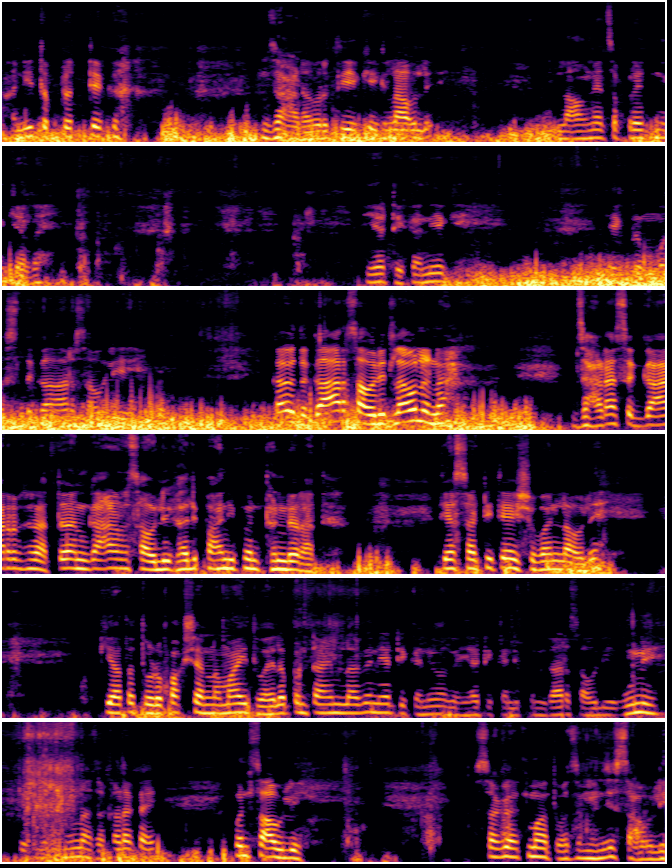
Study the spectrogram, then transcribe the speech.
आणि इथं प्रत्येक झाडावरती एक एक लावले. लावण्याचा प्रयत्न केला आहे या ठिकाणी एक एकदम मस्त गार सावली आहे. काय होतं गार सावलीत लावलं ना झाड असं गार राहतं आणि गार सावलीखाली पाणी पण थंड राहतं. त्यासाठी त्या हिशोबाने लावले. की आता थोडं पक्ष्यांना माहीत व्हायला पण टाईम लागेल. या ठिकाणी बघा या ठिकाणी पण गार सावली ऊन त्याच्यामुळे उन्हाचा कडा आहे. पण सावली सगळ्यात महत्त्वाचं म्हणजे सावली.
